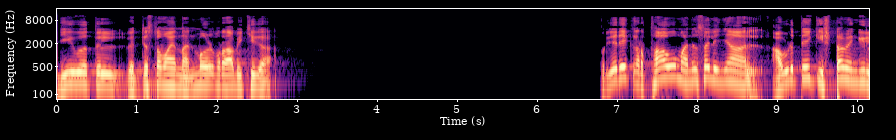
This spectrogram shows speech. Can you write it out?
ജീവിതത്തിൽ വ്യത്യസ്തമായ നന്മകൾ പ്രാപിക്കുക. പ്രിയരെ കർത്താവ് മനസ്സലിഞ്ഞാൽ അവിടുത്തേക്ക് ഇഷ്ടമെങ്കിൽ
